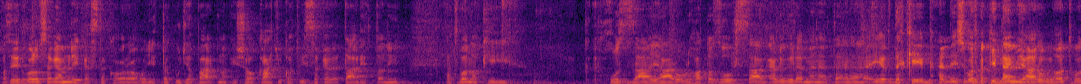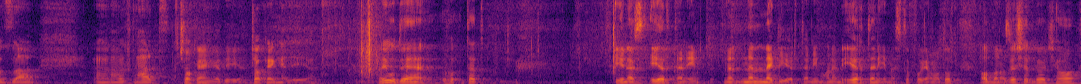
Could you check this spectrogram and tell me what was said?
Azért valószínűleg emlékeztek arra, hogy itt a kutyapártnak is a kátyukat vissza kellett állítani. Tehát van, aki hozzájárulhat az ország előre menetele érdekében, és van, aki nem járulhat hozzá. Tehát csak engedélye. Csak engedélye. Na jó, de tehát én ezt érteném, nem, nem megérteném, hanem érteném ezt a folyamatot, abban az esetben, hogyha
